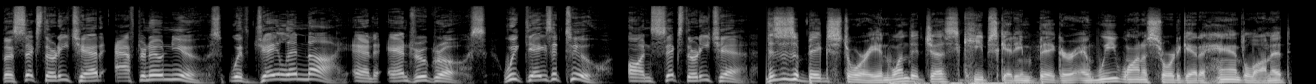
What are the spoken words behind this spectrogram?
The 630 CHED Afternoon News with Jaylen Nye and Andrew Gross. Weekdays at 2 on 630 CHED. This is a big story and one that just keeps getting bigger, and we want to sort of get a handle on it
